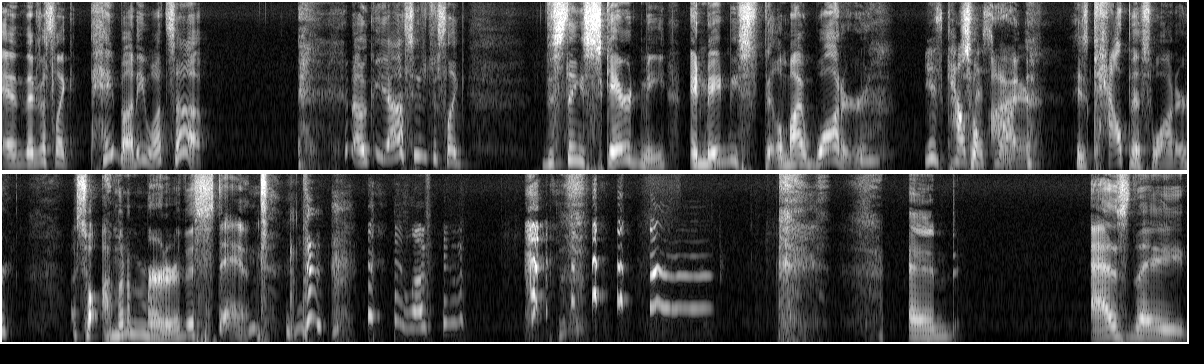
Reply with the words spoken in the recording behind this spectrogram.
and they're just like, "Hey, buddy, what's up?" And Okuyasu's just like, "This thing scared me and made me spill my water." His So Calpis I- water. his Calpis water. So I'm gonna murder this stand. I love him. And as they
